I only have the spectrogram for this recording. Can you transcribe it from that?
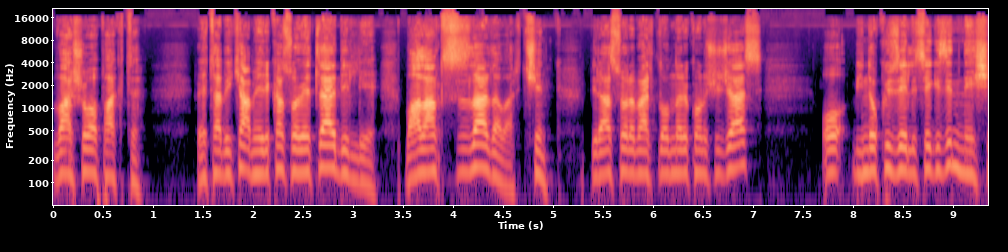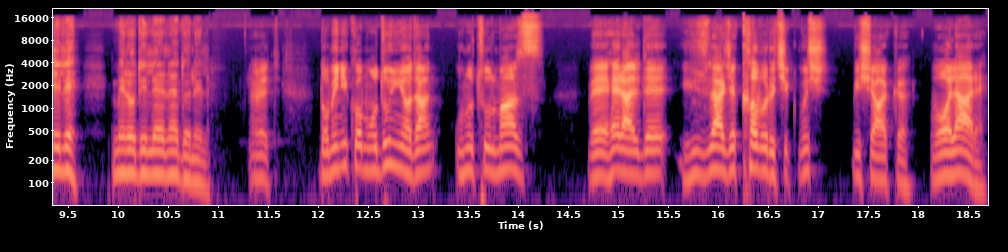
Varşova Paktı. Ve tabii ki Amerika Sovyetler Birliği. Bağlantısızlar da var. Çin. Biraz sonra Mert'le onları konuşacağız. O 1958'in neşeli melodilerine dönelim. Evet. Domenico Modugno'dan unutulmaz ve herhalde yüzlerce cover'ı çıkmış bir şarkı. Volare.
